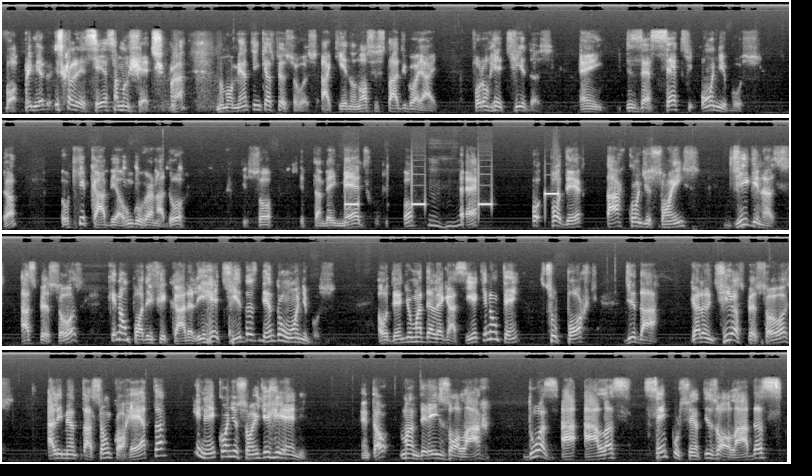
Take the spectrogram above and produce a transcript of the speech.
Bom, primeiro esclarecer essa manchete. Né? No momento em que as pessoas aqui no nosso estado de Goiás foram retidas em 17 ônibus, né? o que cabe a um governador, que sou, e também médico, que sou, é po- poder dar condições dignas às pessoas que não podem ficar ali retidas dentro de um ônibus ou dentro de uma delegacia que não tem suporte de dar garantia às pessoas, alimentação correta e nem condições de higiene. Então, mandei isolar duas alas 100% isoladas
